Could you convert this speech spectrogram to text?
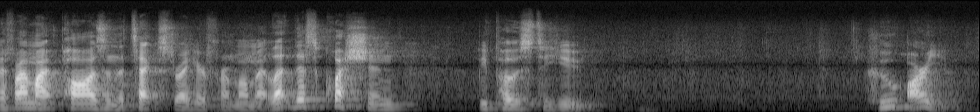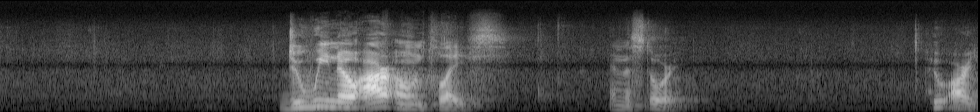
if I might pause in the text right here for a moment, let this question be posed to you Who are you? Do we know our own place in the story? Who are you?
